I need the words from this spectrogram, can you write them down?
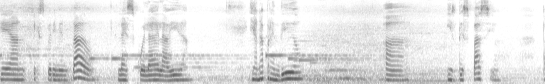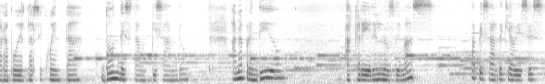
que han experimentado la escuela de la vida y han aprendido a ir despacio para poder darse cuenta dónde están pisando. Han aprendido a creer en los demás a pesar de que a veces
